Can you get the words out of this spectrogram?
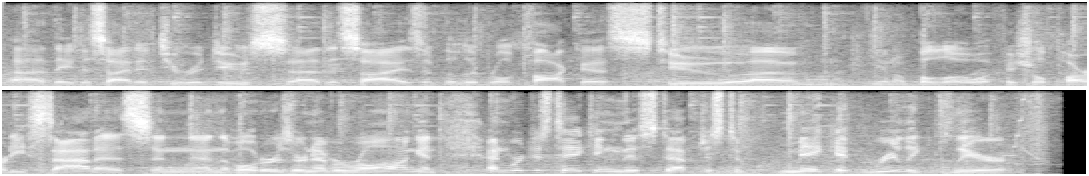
uh, they decided to reduce uh, the size of the Liberal caucus to, um, you know, below official party status, and, and the voters are never wrong. And, and we're just taking this step just to make it really clear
